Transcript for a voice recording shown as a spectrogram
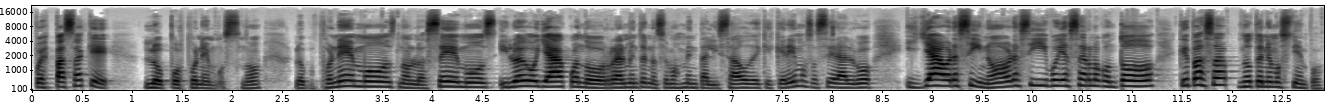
Pues pasa que lo posponemos, ¿no? Lo posponemos, no lo hacemos y luego ya cuando realmente nos hemos mentalizado de que queremos hacer algo y ya ahora sí, ¿no? Ahora sí voy a hacerlo con todo, ¿qué pasa? No tenemos tiempo,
